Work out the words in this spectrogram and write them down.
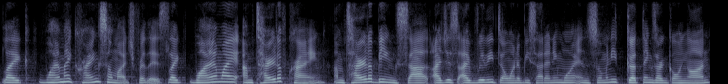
Like, why am I crying so much for this? Like, why am I? I'm tired of crying. I'm tired of being sad. I just, I really don't want to be sad anymore. And so many good things are going on.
